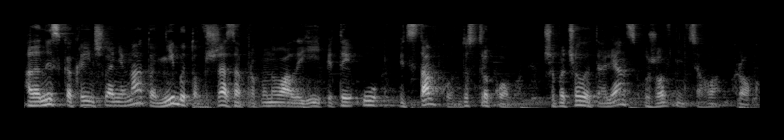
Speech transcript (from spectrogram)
але низка країн-членів НАТО нібито вже запропонували їй піти у відставку достроково, щоб очолити альянс у жовтні цього року.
